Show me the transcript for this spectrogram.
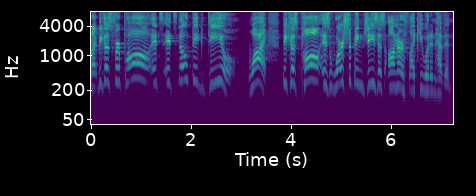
Right? Because for Paul, it's it's no big deal. Why? Because Paul is worshiping Jesus on earth like he would in heaven.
